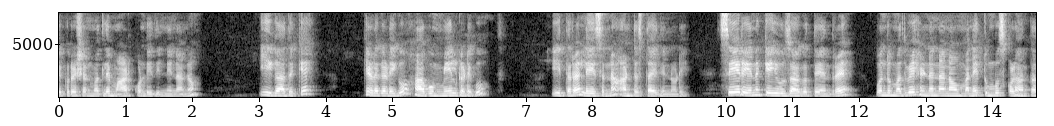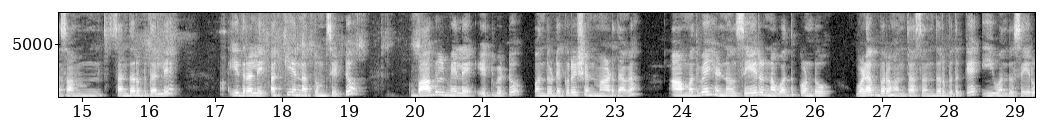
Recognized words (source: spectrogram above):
ಡೆಕೋರೇಷನ್ ಮೊದಲೇ ಮಾಡ್ಕೊಂಡಿದ್ದೀನಿ ನಾನು. ಈಗ ಅದಕ್ಕೆ ಕೆಳಗಡೆಗೂ ಹಾಗೂ ಮೇಲ್ಗಡೆಗೂ ಈ ಥರ ಲೇಸನ್ನು ಅಂಟಿಸ್ತಾ ಇದ್ದೀನಿ ನೋಡಿ. ಸೇರ್ ಏನಕ್ಕೆ ಯೂಸ್ ಆಗುತ್ತೆ ಅಂದರೆ ಒಂದು ಮದುವೆ ಹೆಣ್ಣನ್ನು ನಾವು ಮನೆ ತುಂಬಿಸ್ಕೊಳ್ಳೋ ಅಂಥ ಸಂ, ಸಂದರ್ಭದಲ್ಲಿ ಇದರಲ್ಲಿ ಅಕ್ಕಿಯನ್ನು ತುಂಬಿಸಿಟ್ಟು ಬಾಗಿಲ ಮೇಲೆ ಇಟ್ಬಿಟ್ಟು ಒಂದು ಡೆಕೋರೇಷನ್ ಮಾಡಿದಾಗ ಆ ಮದುವೆ ಹೆಣ್ಣು ಸೇರನ್ನು ಒದ್ಕೊಂಡು ಒಳಗೆ ಬರೋ ಅಂಥ ಸಂದರ್ಭದಕ್ಕೆ ಈ ಒಂದು ಸೇರು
